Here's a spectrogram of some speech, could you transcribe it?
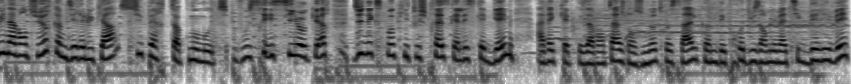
Une aventure, comme dirait Lucas, super top moumoute. Vous serez ici au cœur d'une expo qui touche presque à l'escape game, avec quelques avantages dans une autre salle, comme des produits emblématiques dérivés,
